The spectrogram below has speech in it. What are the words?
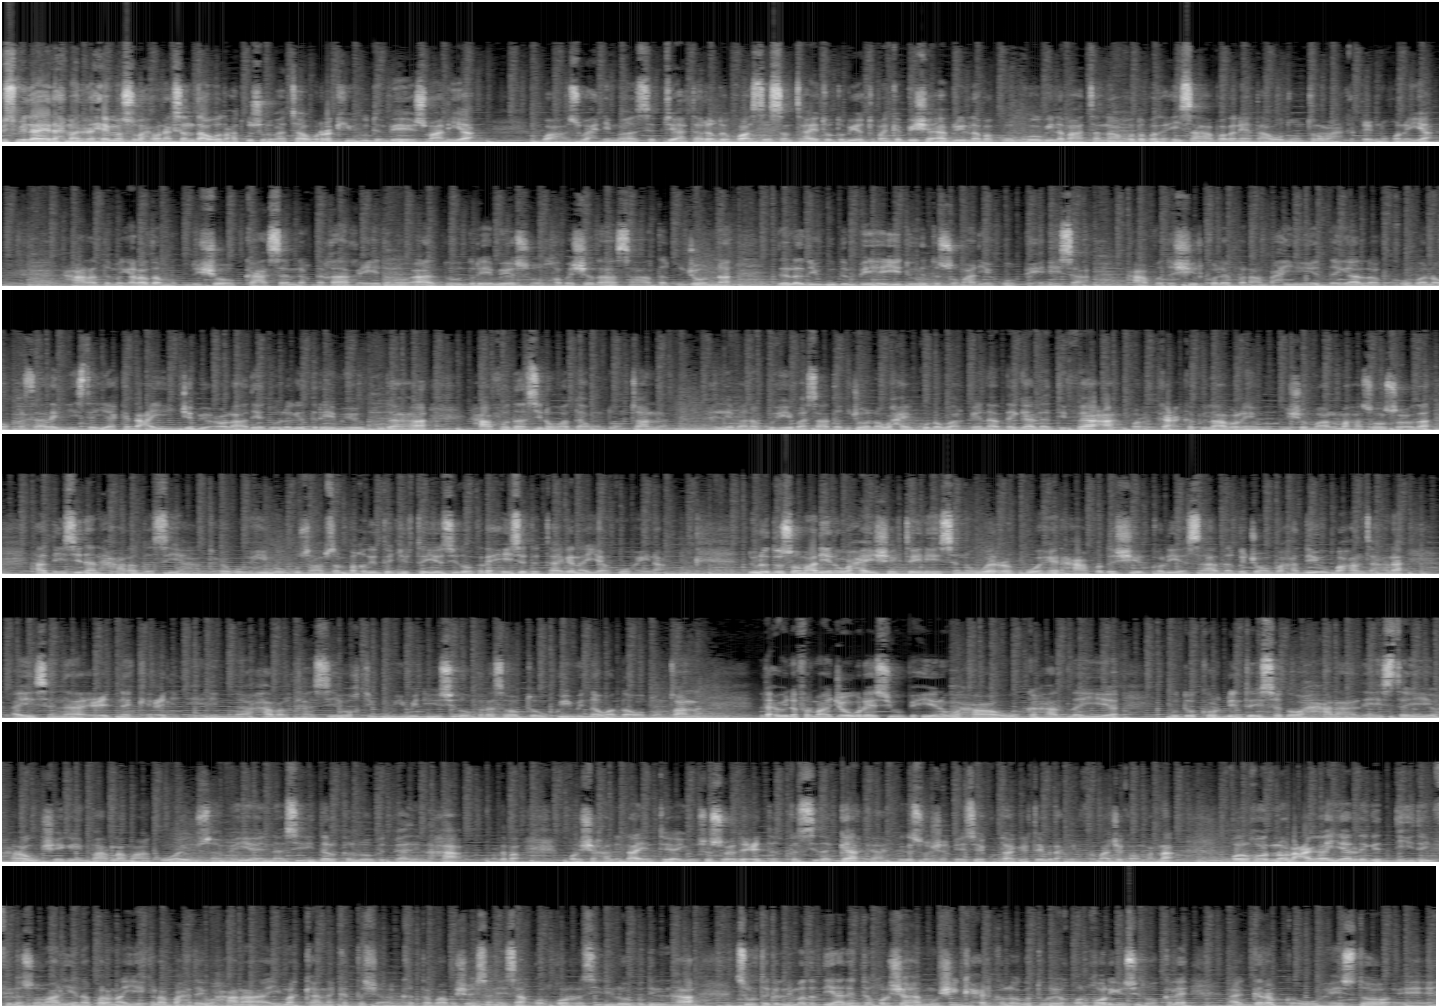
bismillaahi raxmaan raxiim subax wanaagsan daawad waxaad ku soo dhawaataa wararkii ugu dambeeyay ee soomaaliya. Waa subaxnimo sabti ah taariikhda ku aaseysan tahay toddobiyo tobanka bisha abriil laba kun koob iyo labaatanna qodobada xiisaha badan ee daawo doontana waxaa ka qayb noqonaya xaalada magaalada muqdisho kacsan dhaqdhaqaaq ciidan oo aada loo dareemaya soo qabashada saadaq joonna daladii ugu dambeeyay ayay dowladda soomaaliya ku bixinaysa xaafada shiirkole banaanbaxyo iyo dagaal kooban oo khasaare geysta ayaa ka dhacay jabi colaadeed oo laga dareemayo gudaha. Xaafadaasina waa daawan doontaan xildhibaano ku-heeba saadaq joonna waxay ku dhawaaqeen dagaala difaac ah barkac ka bilaabanaya muqdisho maalmaha soo socda. Haddii sidan xaalada sii ahaato xogo muhiim oo ku saabsan baqdinta jirta iyo sidoo kale xiisada taagan ayaan ku haynaa. Dowladda soomaaliyana waxay sheegtay inaysan weerar ku ahayn xaafadda shiir koliya saadaq joomba haddii u baahan tahana aysan cidna ka celideenin hadalkaasi wakhtiguu yimid iyo sidoo kale sababta uu ku yimidna waa daawan doontaan madaxweyne farmaajo wareysi uu bixiyena waxa uu ka hadlay muddo kordhinta isagaoo xalaaleystay waxaana uu sheegay in baarlamaanku ay u sameeyeen sidii dalka loo badbaadin lahaa qorshahan ilaa intee ayuu soo socday cidda sida gaarka kaga soo shaqeysay ee ku taageertay madaxweyne farmaajo kama marna qoorqoorna oo lacaga ayaa laga diiday fila soomaaliyana balan ayay kala baxday waxaana ay markaana ka tabaabashaysanaysaa qorqoor sidii loo bedeli lahaa. Suurtagalnimada diyaarinta qorshaha mooshinka xilka looga turay qorqoor iyo sidoo kale garabka uu haysto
